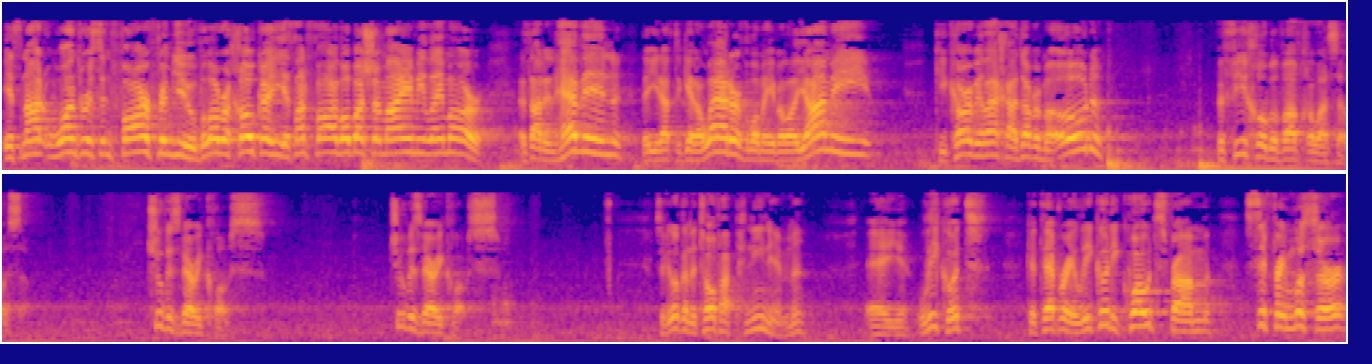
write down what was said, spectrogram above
It's not wondrous and far from you. V'lo rechokahi. It's not far. Lo b'shamayim ilemar. It's not in heaven that you'd have to get a ladder. V'lo me'vel yami. Ki kar v'lecha adavar ma'od. B'ficho b'vavcha lasosa. Tshuva is very close. Tshuva is very close. So if you look in the Tov HaPninim, a Likut, contemporary Likut. He quotes from Sifrei Musar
